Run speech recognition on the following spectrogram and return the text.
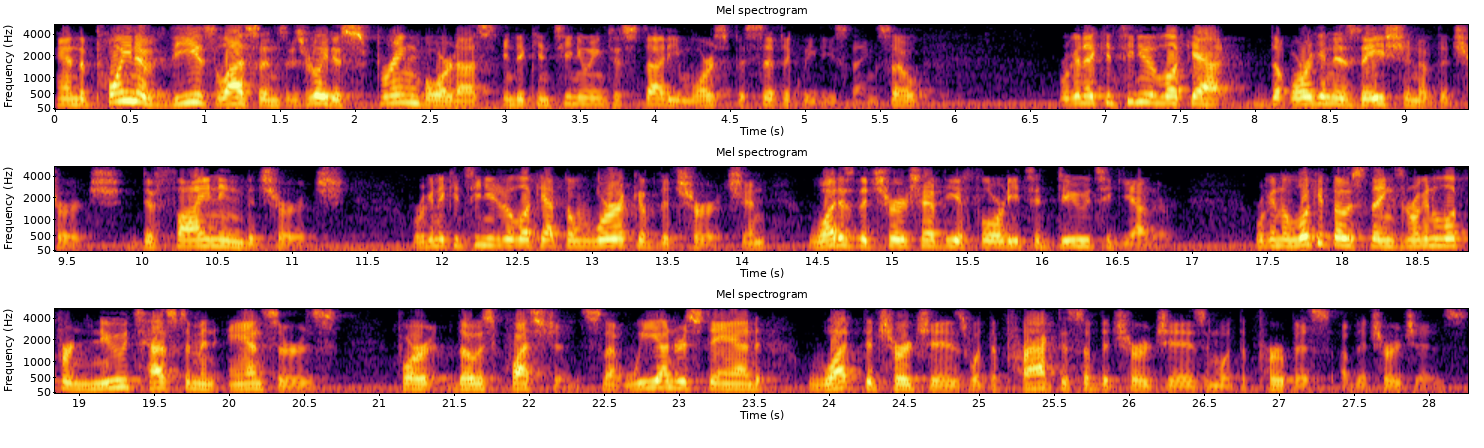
And the point of these lessons is really to springboard us into continuing to study more specifically these things. So we're going to continue to look at the organization of the church, defining the church. We're going to continue to look at the work of the church and what does the church have the authority to do together. We're going to look at those things and we're going to look for New Testament answers for those questions so that we understand what the church is, what the practice of the church is, and what the purpose of the church is.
